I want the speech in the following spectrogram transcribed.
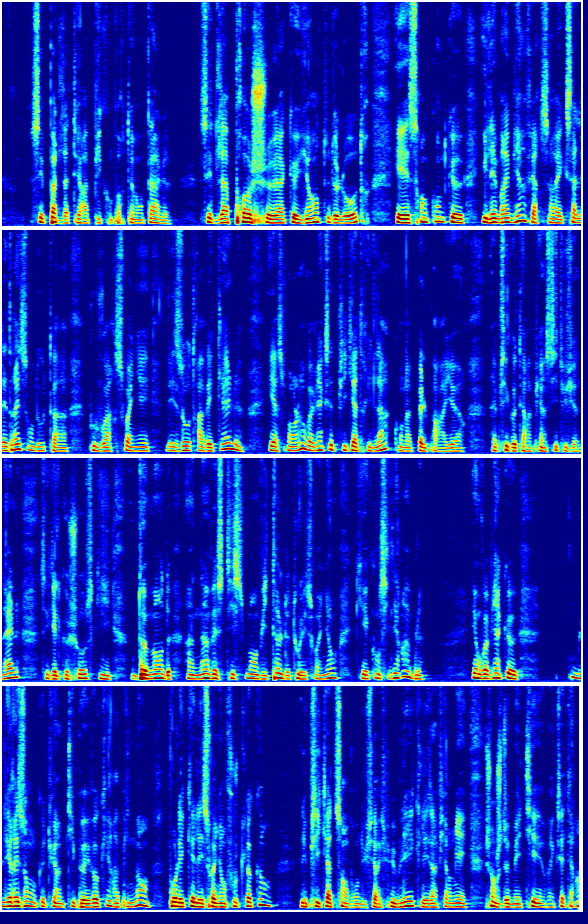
c'est pas de la thérapie comportementale, c'est de l'approche euh, accueillante de l'autre. Et elle se rend compte qu'il aimerait bien faire ça et que ça l'aiderait sans doute à pouvoir soigner les autres avec elle. Et à ce moment-là, on voit bien que cette psychiatrie-là, qu'on appelle par ailleurs la psychothérapie institutionnelle, c'est quelque chose qui demande un investissement vital de tous les soignants qui est considérable. Et on voit bien que les raisons que tu as un petit peu évoquées rapidement, pour lesquelles les soignants foutent le camp, les psychiatres s'en vont du service public, les infirmiers changent de métier, etc.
